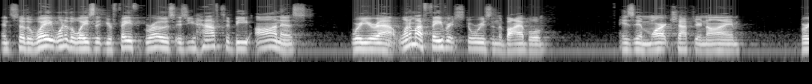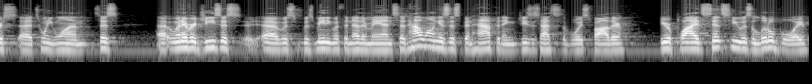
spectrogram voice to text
And so the way, one of the ways that your faith grows is you have to be honest where you're at. One of my favorite stories in the Bible is in Mark chapter 9, verse uh, 21. It says, uh, whenever Jesus uh, was, was meeting with another man, said, How long has this been happening? Jesus asked the boy's father. He replied, Since he was a little boy,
